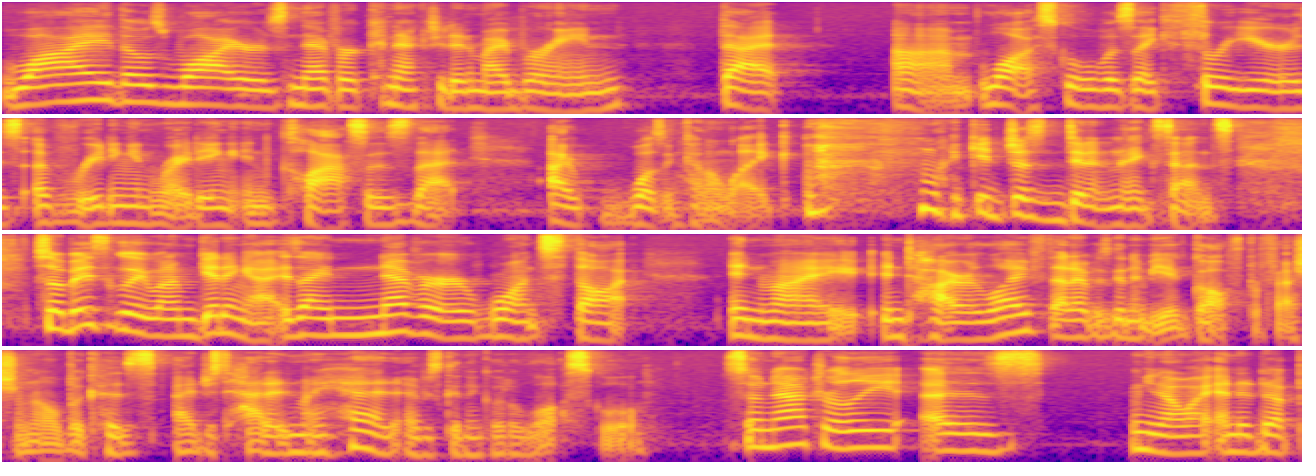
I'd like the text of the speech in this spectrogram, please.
why those wires never connected in my brain that um, law school was like three years of reading and writing in classes that I wasn't gonna like. like it just didn't make sense. So basically, what I'm getting at is I never once thought in my entire life that I was gonna be a golf professional because I just had it in my head I was gonna go to law school. So naturally, as you know, I ended up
